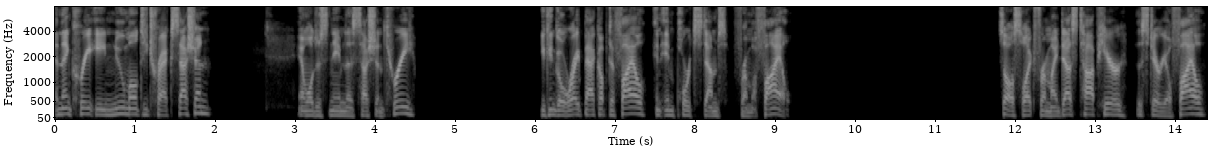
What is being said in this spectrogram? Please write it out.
and then create a new multi track session. And we'll just name this Session 3. You can go right back up to File and import stems from a file. So I'll select from my desktop here the stereo file,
